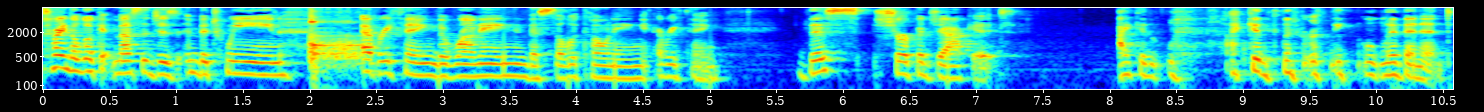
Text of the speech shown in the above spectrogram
trying to look at messages in between everything, the running, the siliconing, everything. This Sherpa jacket, I can I can literally live in it.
